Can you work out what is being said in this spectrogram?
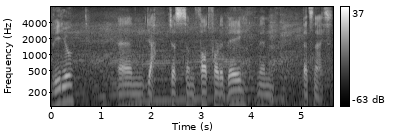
video. And yeah just some thought for the day and that's nice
